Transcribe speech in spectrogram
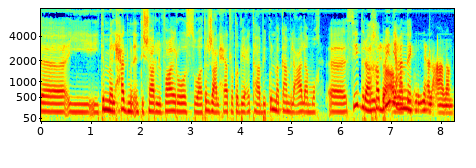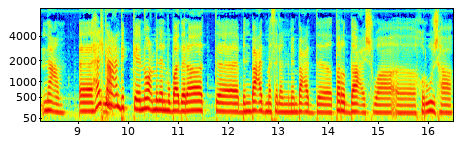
آه، يتم الحد من انتشار الفيروس وترجع الحياة لطبيعتها بكل مكان بالعالم. وخ... آه، سيدرا خبريني عنك. جميع العالم. نعم. آه، هل كان نعم. عندك نوع من المبادرات من بعد مثلا من بعد طرد داعش وخروجها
